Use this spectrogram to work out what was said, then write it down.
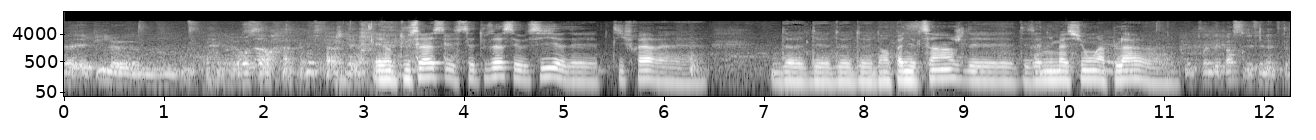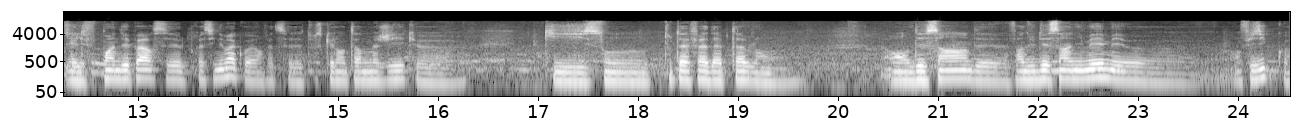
le- et puis le, le ressort. Et donc tout ça, c'est tout ça, c'est aussi euh, des petits frères euh, de, de, de, de- dans le panier de singe, des, des animations à plat. euh. Le point de départ, c'est des fenêtres. Et le point de départ, c'est le pré-cinéma, quoi. En fait, c'est tout ce qui est lanterne magique, euh, qui sont tout à fait adaptables en, en dessin, des- enfin du dessin animé, mais euh, en physique, quoi.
